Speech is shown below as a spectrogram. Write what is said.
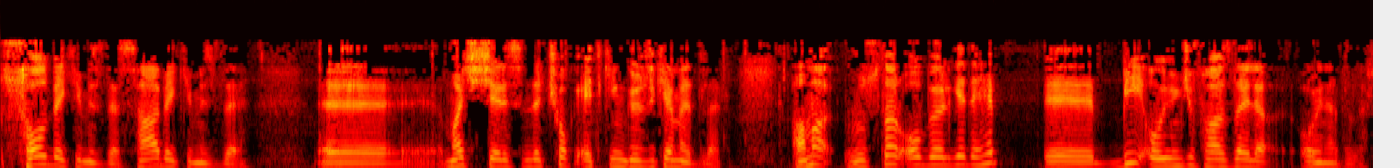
sol bekimizde, sağ bekimizde e, maç içerisinde çok etkin gözükemediler. Ama Ruslar o bölgede hep e, bir oyuncu fazlayla oynadılar.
